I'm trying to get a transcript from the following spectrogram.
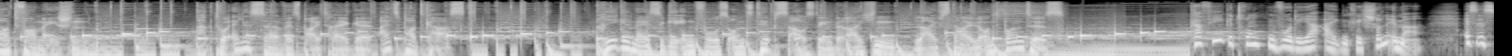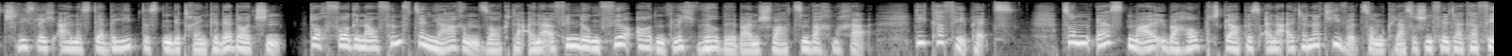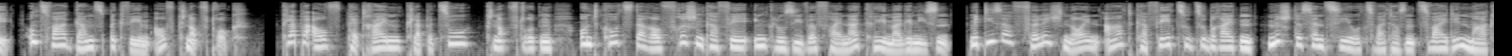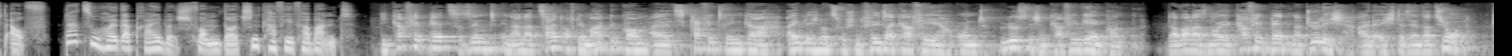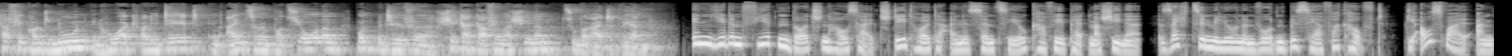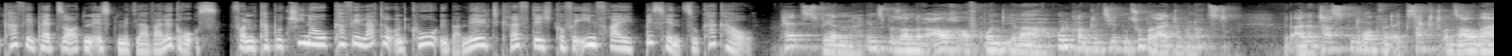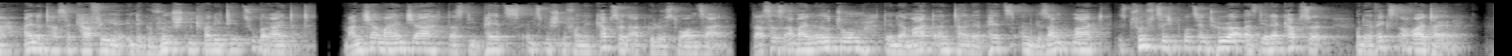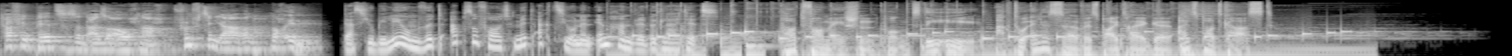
Podformation. Aktuelle Servicebeiträge als Podcast. Regelmäßige Infos und Tipps aus den Bereichen Lifestyle und Buntes. Kaffee getrunken wurde ja eigentlich schon immer. Es ist schließlich eines der beliebtesten Getränke der Deutschen. Doch vor genau 15 Jahren sorgte eine Erfindung für ordentlich Wirbel beim schwarzen Wachmacher. Die Kaffeepads. Zum ersten Mal überhaupt gab es eine Alternative zum klassischen Filterkaffee. Und zwar ganz bequem auf Knopfdruck. Klappe auf, Pad rein, Klappe zu, Knopf drücken und kurz darauf frischen Kaffee inklusive feiner Crema genießen. Mit dieser völlig neuen Art, Kaffee zuzubereiten, mischte Senseo 2002 den Markt auf. Dazu Holger Preibisch vom Deutschen Kaffeeverband. Die Kaffeepads sind in einer Zeit auf den Markt gekommen, als Kaffeetrinker eigentlich nur zwischen Filterkaffee und löslichem Kaffee wählen konnten. Da war das neue Kaffeepad natürlich eine echte Sensation. Kaffee konnte nun in hoher Qualität, in einzelnen Portionen und mithilfe schicker Kaffeemaschinen zubereitet werden. In jedem vierten deutschen Haushalt steht heute eine Senseo Kaffeepad-Maschine. 16 Millionen wurden bisher verkauft. Die Auswahl an Kaffeepad-Sorten ist mittlerweile groß. Von Cappuccino, Kaffee Latte und Co. über mild, kräftig, koffeinfrei bis hin zu Kakao. Pads werden insbesondere auch aufgrund ihrer unkomplizierten Zubereitung genutzt. Mit einem Tastendruck wird exakt und sauber eine Tasse Kaffee in der gewünschten Qualität zubereitet. Mancher meint ja, dass die Pads inzwischen von den Kapseln abgelöst worden seien. Das ist aber ein Irrtum, denn der Marktanteil der Pads am Gesamtmarkt ist 50 Prozent höher als der der Kapsel und er wächst auch weiterhin. Kaffeepads sind also auch nach 15 Jahren noch in. Das Jubiläum wird ab sofort mit Aktionen im Handel begleitet. Podformation.de Aktuelle Servicebeiträge als Podcast.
